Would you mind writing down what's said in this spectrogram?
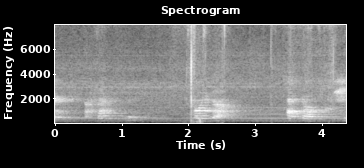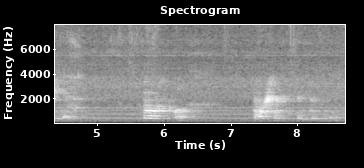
Effective. Going up. Echo shift. Doors closed. Motion continuing.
